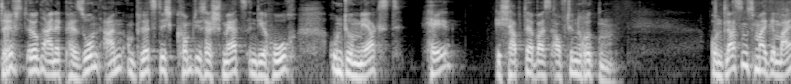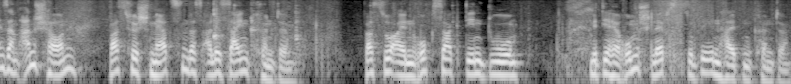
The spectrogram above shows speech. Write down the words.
triffst irgendeine Person an und plötzlich kommt dieser Schmerz in dir hoch und du merkst, hey, ich habe da was auf den Rücken. Und lass uns mal gemeinsam anschauen, was für Schmerzen das alles sein könnte. Was so ein Rucksack, den du mit dir herumschleppst, so beinhalten könnte.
